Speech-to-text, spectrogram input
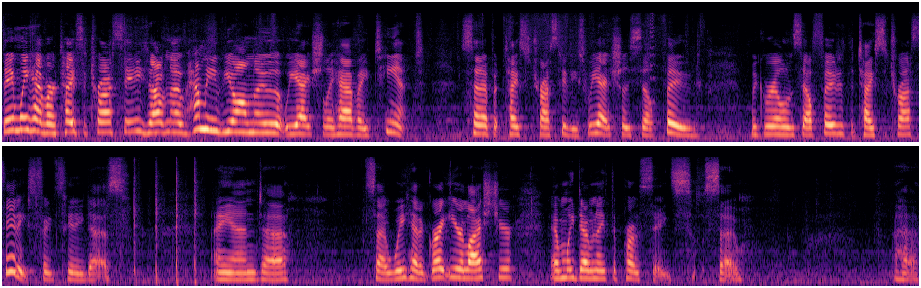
then we have our Taste of Tri Cities. I don't know how many of you all know that we actually have a tent set up at Taste of Tri Cities. We actually sell food. We grill and sell food at the Taste of Tri Cities. Food City does. And uh, so we had a great year last year, and we donate the proceeds. So. Uh,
